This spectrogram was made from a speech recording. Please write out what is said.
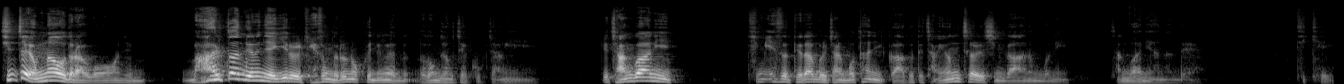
진짜 욕 나오더라고. 말도 안 되는 얘기를 계속 늘어놓고 있는 거야 노동정책국장이. 그 장관이 팀에서 대답을 잘 못하니까 그때 장영철 씨인가 하는 분이 장관이었는데 TK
